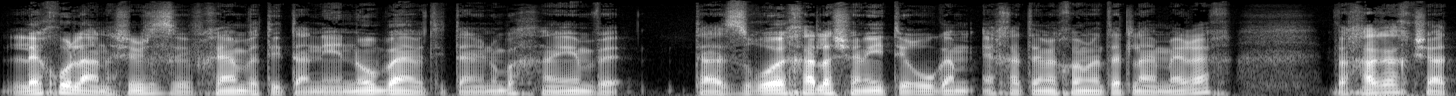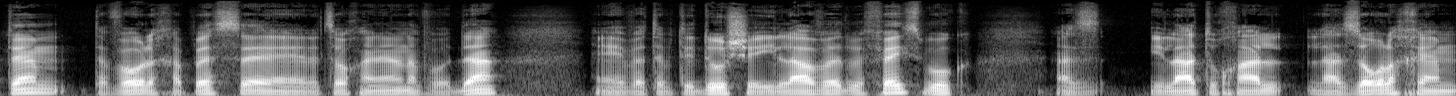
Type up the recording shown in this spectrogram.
לכו לאנשים שסביבכם ותתעניינו בהם ותתעניינו בחיים ותעזרו אחד לשני, תראו גם איך אתם יכולים לתת להם ערך, ואחר כך כשאתם תבואו לחפש אה, לצורך העניין עבודה, אה, ואתם תדעו שהילה עובדת בפייסבוק, אז הילה תוכל לעזור לכם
